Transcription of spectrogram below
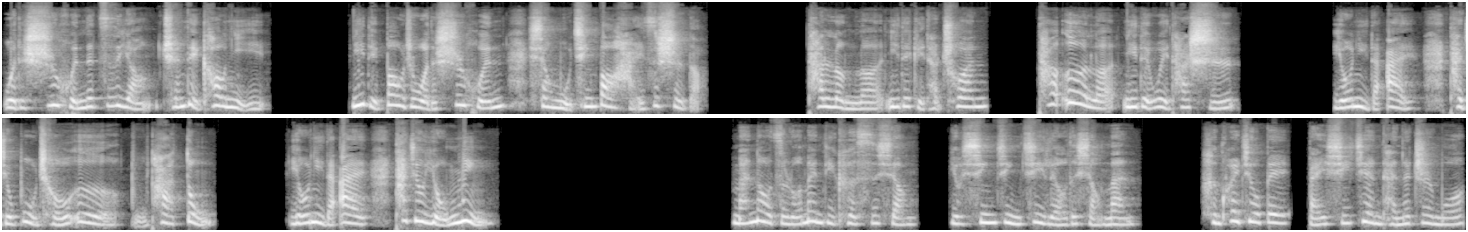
我的诗魂的滋养全得靠你，你得抱着我的尸魂，像母亲抱孩子似的。他冷了，你得给他穿。”他饿了，你得喂他食。有你的爱，他就不愁饿，不怕冻；有你的爱，他就有命。满脑子罗曼蒂克思想又心境寂寥的小曼，很快就被白皙健谈的志摩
